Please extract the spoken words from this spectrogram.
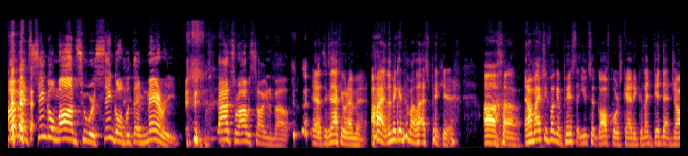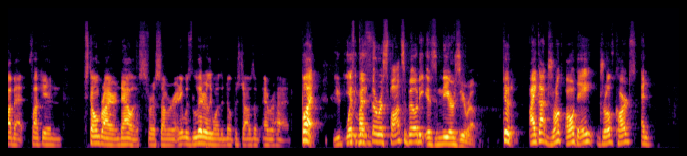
I meant single moms who were single but then married. That's what I was talking about. Yeah, that's exactly what I meant. All right, let me get into my last pick here. Uh, and I'm actually fucking pissed that you took golf course caddy because I did that job at fucking Stonebriar in Dallas for a summer, and it was literally one of the dopest jobs I've ever had. But You, you With my- the, the responsibility is near zero. dude, I got drunk all day, drove carts, and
